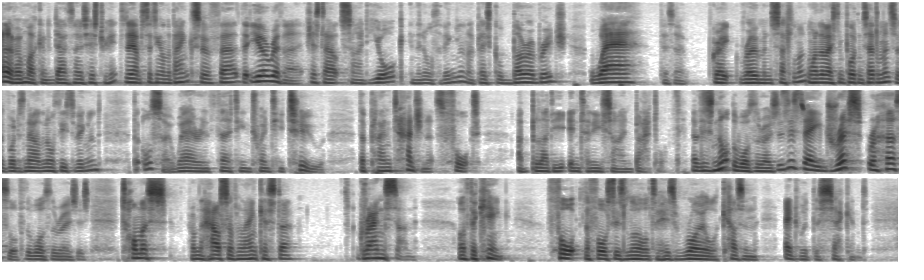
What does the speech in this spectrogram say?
Hello everyone, welcome to Dan Snow's History. Today I'm sitting on the banks of uh, the Ure River, just outside York in the north of England, a place called Boroughbridge, where there's a great Roman settlement, one of the most important settlements of what is now the northeast of England, but also where in 1322 the Plantagenets fought a bloody internecine battle. Now, this is not the Wars of the Roses, this is a dress rehearsal for the Wars of the Roses. Thomas from the House of Lancaster, grandson of the king, fought the forces loyal to his royal cousin Edward II,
